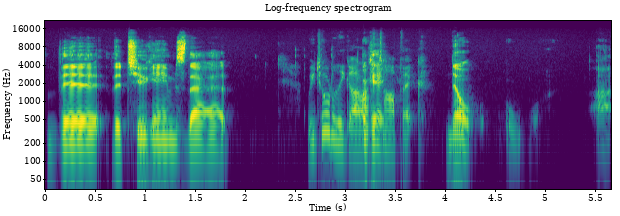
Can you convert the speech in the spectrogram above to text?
The the two games that We totally got Okay. off topic. no, uh,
